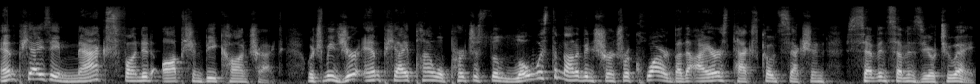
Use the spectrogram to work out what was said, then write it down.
MPI is a max funded option B contract, which means your MPI plan will purchase the lowest amount of insurance required by the IRS tax code section 7702A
